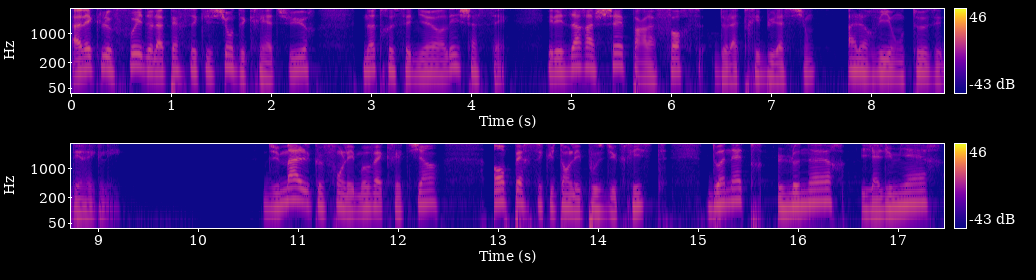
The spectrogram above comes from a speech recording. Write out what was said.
avec le fouet de la persécution des créatures, notre Seigneur les chassait et les arrachait par la force de la tribulation à leur vie honteuse et déréglée. Du mal que font les mauvais chrétiens, en persécutant l'épouse du Christ, doit naître l'honneur, la lumière,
